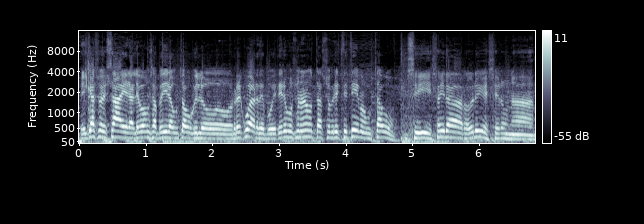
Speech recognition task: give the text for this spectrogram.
El caso de Zaira, le vamos a pedir a Gustavo que lo recuerde, porque tenemos una nota sobre este tema, Gustavo. Sí, Zaira Rodríguez era una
